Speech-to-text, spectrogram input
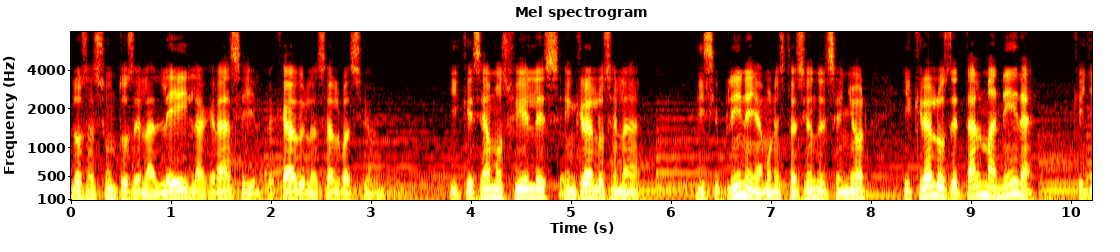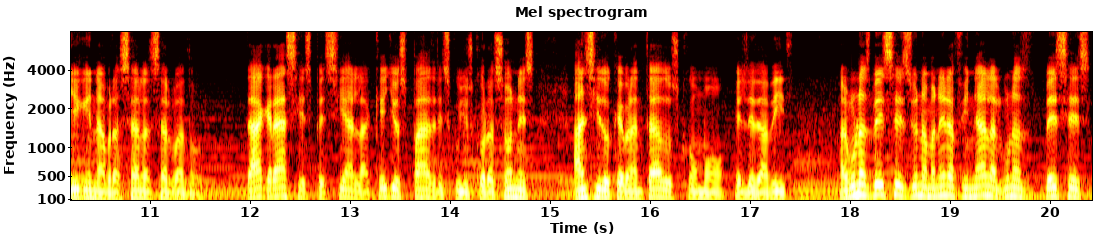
los asuntos de la ley, la gracia y el pecado y la salvación, y que seamos fieles en crearlos en la disciplina y amonestación del Señor, y crearlos de tal manera que lleguen a abrazar al Salvador. Da gracia especial a aquellos padres cuyos corazones han sido quebrantados como el de David. Algunas veces de una manera final, algunas veces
